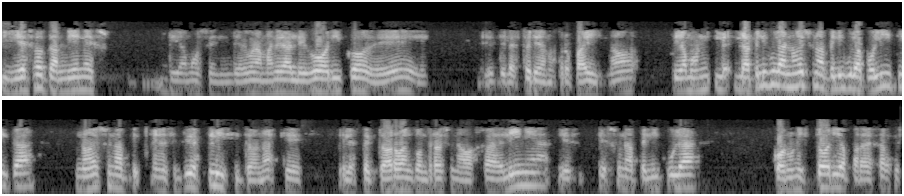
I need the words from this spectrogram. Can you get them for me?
Y eso también es, digamos, de alguna manera alegórico de de la historia de nuestro país, ¿no? Digamos, la película no es una película política, no es una, en el sentido explícito, no es que el espectador va a encontrarse una bajada de línea, es, es una película con una historia para dejarse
